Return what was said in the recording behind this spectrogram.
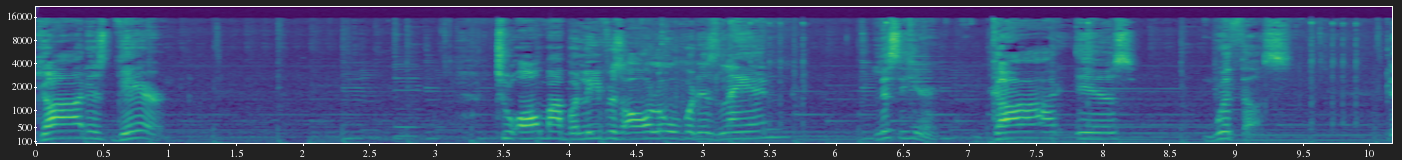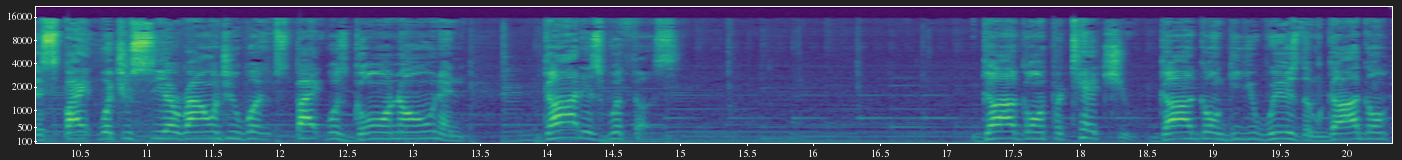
God is there. To all my believers all over this land, listen here God is with us despite what you see around you, despite what's going on, and God is with us. God gonna protect you. God gonna give you wisdom. God gonna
